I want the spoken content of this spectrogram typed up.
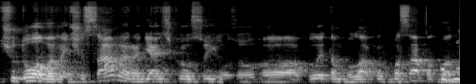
Чудовими часами радянського союзу, о, коли там була ковбаса по 2,20.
